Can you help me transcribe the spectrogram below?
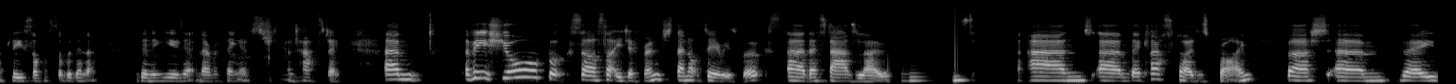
a police officer within a within a unit and everything. It's just fantastic. Um, Awais, your books are slightly different. They're not series books; uh, they're standalones, and um, they're classified as crime, but um, they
